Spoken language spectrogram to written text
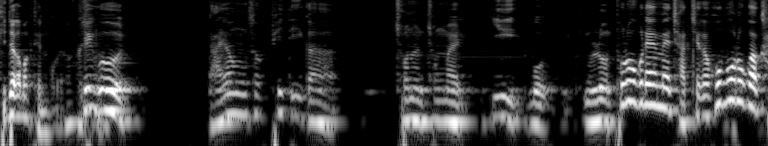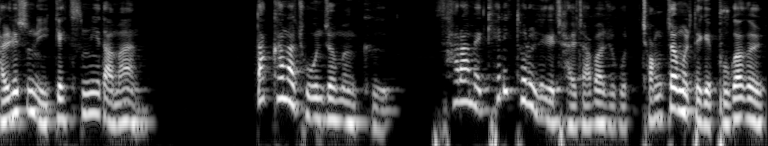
기대가 막 되는 거예요. 사실은. 그리고 나영석 PD가 저는 정말 이 뭐 물론 프로그램의 자체가 호불호가 갈릴 수는 있겠습니다만 딱 하나 좋은 점은 그 사람의 캐릭터를 되게 잘 잡아주고 정점을 되게 부각을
